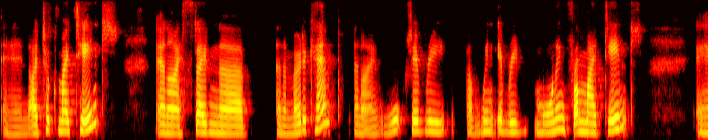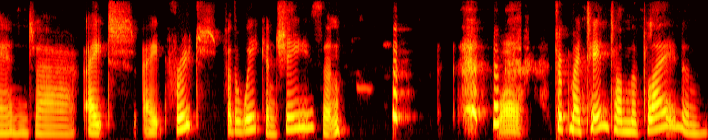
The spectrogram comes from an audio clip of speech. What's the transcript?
And I took my tent and I stayed in a in a motor camp and I walked every I went every morning from my tent and uh, ate ate fruit for the week and cheese and wow. took my tent on the plane and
